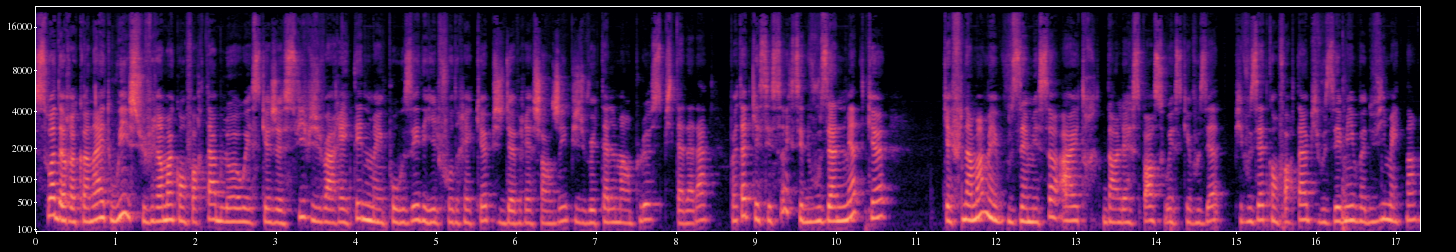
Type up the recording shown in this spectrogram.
Soit de reconnaître, oui, je suis vraiment confortable là où est-ce que je suis, puis je vais arrêter de m'imposer des il faudrait que, puis je devrais changer, puis je veux tellement plus, puis tadada. Peut-être que c'est ça, c'est de vous admettre que, que finalement, mais vous aimez ça, être dans l'espace où est-ce que vous êtes, puis vous êtes confortable, puis vous aimez votre vie maintenant.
